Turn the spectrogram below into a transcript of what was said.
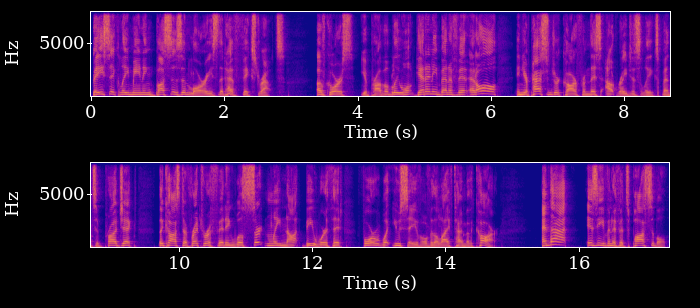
basically meaning buses and lorries that have fixed routes. Of course, you probably won't get any benefit at all in your passenger car from this outrageously expensive project the cost of retrofitting will certainly not be worth it for what you save over the lifetime of the car. And that is even if it's possible.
